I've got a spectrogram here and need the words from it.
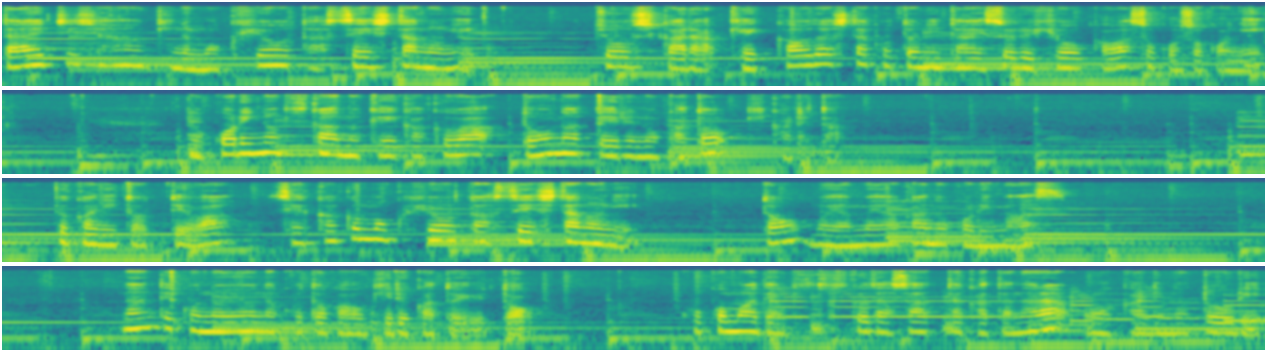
第一四半期の目標を達成したのに上司から結果を出したことに対する評価はそこそこに。残りの期間の計画はどうなっているのかと聞かれた。部下にとってはせっかく目標を達成したのにとモヤモヤが残りますなんでこのようなことが起きるかというとここまでお聞きくださった方ならお分かりの通り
